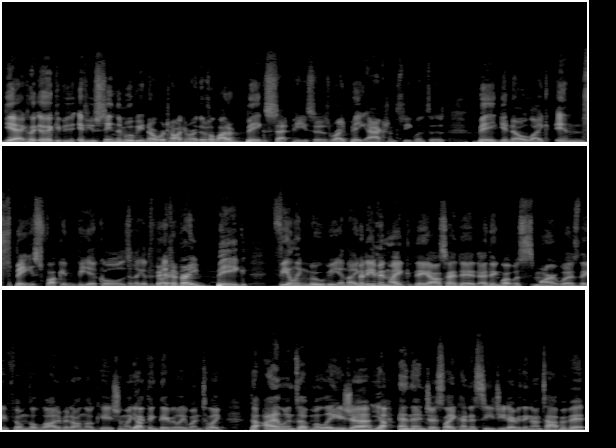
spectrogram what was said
Yeah, 'cause, like, like if you if you've seen the movie, you know what we're talking about. There's a lot of big set pieces, right? Big action sequences, big, you know, like in space fucking vehicles, and like it's, it's a very big feeling movie. And like, But even like they also did, I think what was smart was they filmed a lot of it on location. Like Yep. I think they really went to like the islands of Malaysia. Yep. And then just like kind of CG'd everything on top of it.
